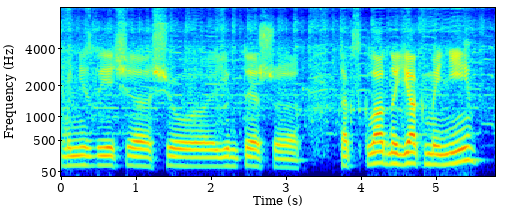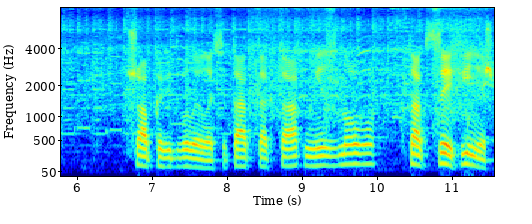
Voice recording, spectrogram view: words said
Мені здається, що їм теж е, так складно, як мені. Шапка відвалилася. Так, так, так, міст знову. Так, все, фініш.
